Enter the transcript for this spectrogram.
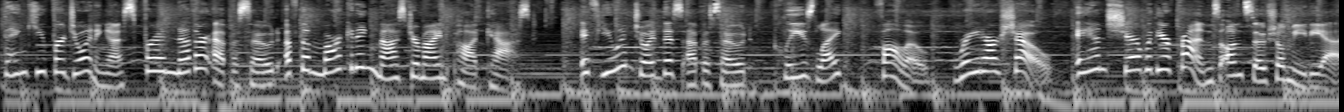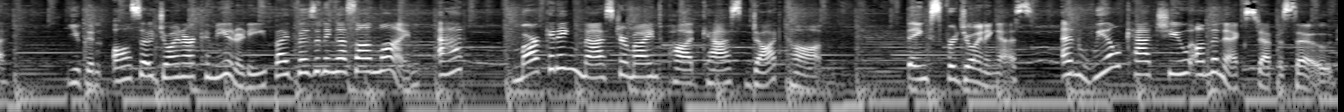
Thank you for joining us for another episode of the Marketing Mastermind podcast. If you enjoyed this episode, please like, follow, rate our show, and share with your friends on social media. You can also join our community by visiting us online at marketingmastermindpodcast.com. Thanks for joining us, and we'll catch you on the next episode.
